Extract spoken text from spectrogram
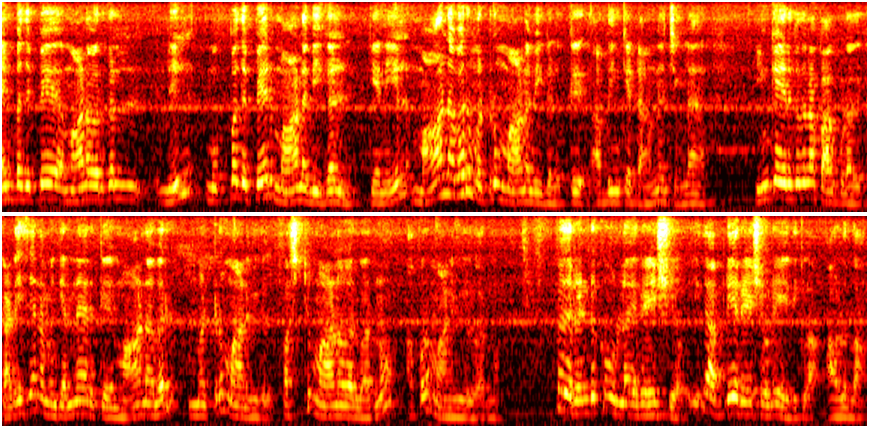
ஐம்பது பேர் மாணவர்களில் முப்பது பேர் மாணவிகள் எனில் மாணவர் மற்றும் மாணவிகளுக்கு அப்படின்னு கேட்டாங்கன்னு வச்சுங்களேன். இங்கே இருக்கிறதெல்லாம் பார்க்கக்கூடாது. கடைசியாக நமக்கு என்ன இருக்குது மாணவர் மற்றும் மாணவிகள். ஃபஸ்ட்டு மாணவர் வரணும் அப்புறம் மாணவிகள் வரணும். இப்போ இது ரெண்டுக்கும் உள்ள ரேஷியோ இது அப்படியே ரேஷியோடய எழுதிக்கலாம். அவ்வளோதான்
